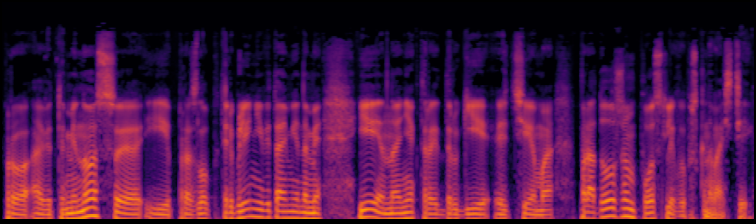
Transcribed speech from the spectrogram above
про авитаминоз и про злоупотребление витаминами, и на некоторые другие э, темы. Продолжим после выпуска новостей.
